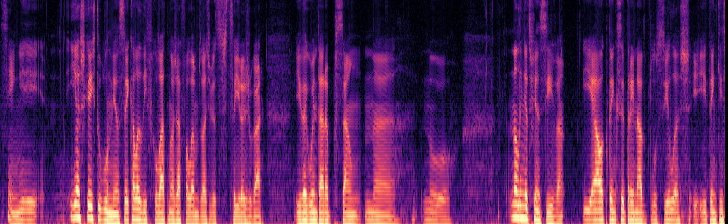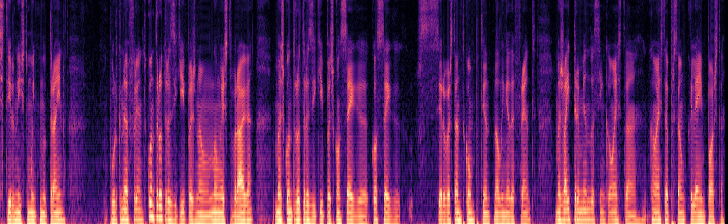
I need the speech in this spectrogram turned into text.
Sim, e, e acho que é isto do Belenense, é aquela dificuldade que nós já falamos às vezes de sair a jogar e de aguentar a pressão na, no, na linha defensiva. E é algo que tem que ser treinado pelo Silas e, e tem que insistir nisto muito no treino, porque na frente, contra outras equipas, não, não este Braga, mas contra outras equipas consegue, consegue ser bastante competente na linha da frente, mas vai tremendo assim com esta, com esta pressão que lhe é imposta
